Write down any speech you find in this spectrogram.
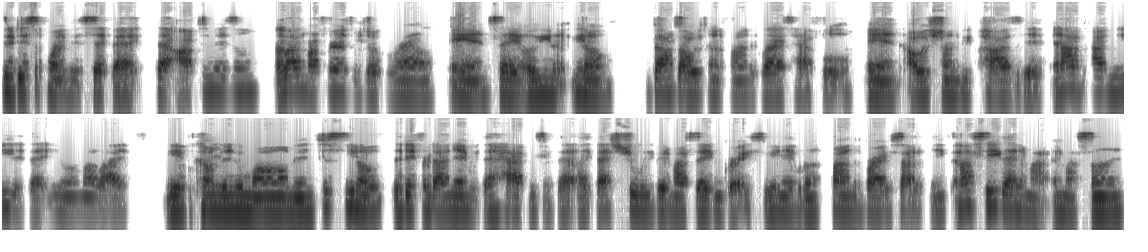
through disappointment, setback, that optimism. A lot of my friends would joke around and say, "Oh, you know, you know, Dom's always going to find the glass half full and always trying to be positive. And I've, I've needed that, you know, in my life you know, becoming a new mom and just, you know, the different dynamic that happens with that. Like that's truly been my saving grace, being able to find the brighter side of things. And I see that in my in my son.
